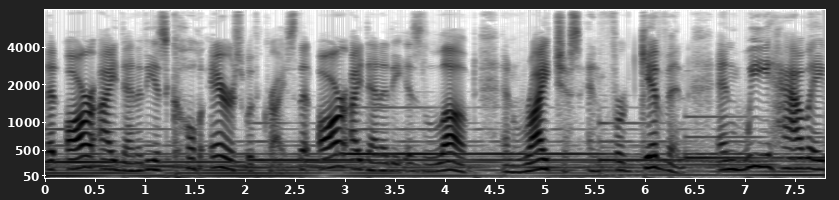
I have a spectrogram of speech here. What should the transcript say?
that our identity is co heirs with Christ, that our identity is loved and righteous and forgiven, and we have a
